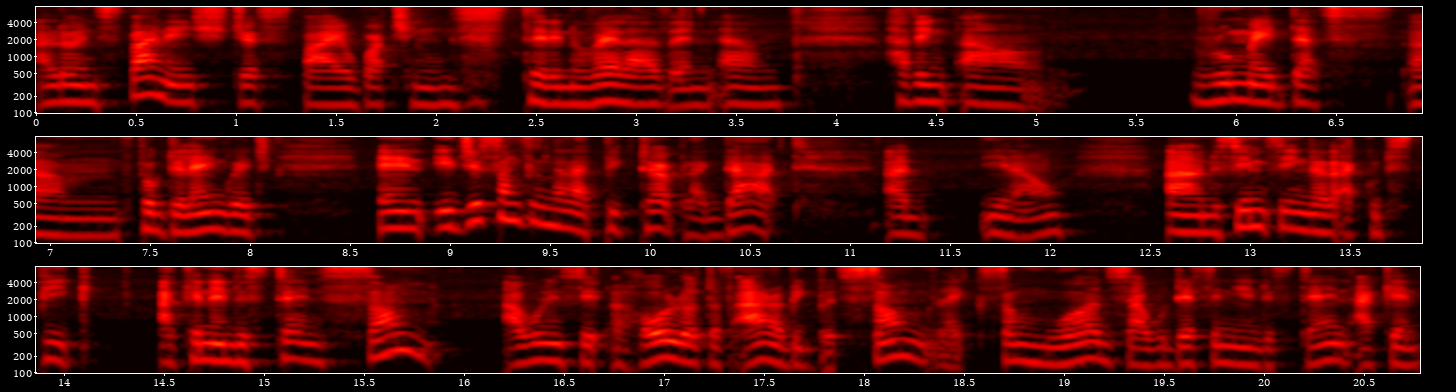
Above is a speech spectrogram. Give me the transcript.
I learned Spanish just by watching telenovelas and um, having um, roommate that um, spoke the language, and it's just something that I picked up like that. And you know, um, the same thing that I could speak, I can understand some. I wouldn't say a whole lot of Arabic, but some like some words I would definitely understand. I can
